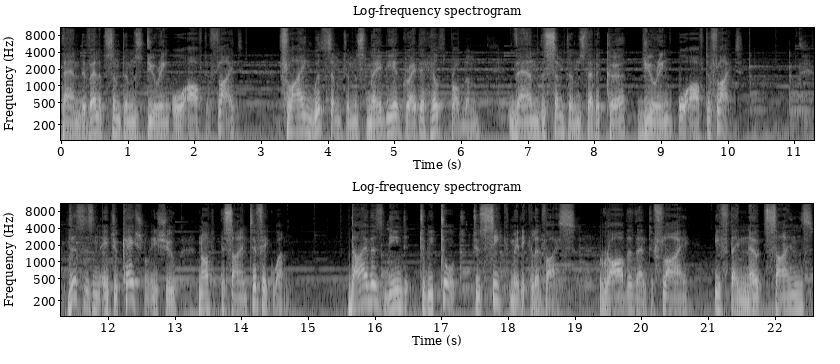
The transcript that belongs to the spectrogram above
than develop symptoms during or after flight, flying with symptoms may be a greater health problem than the symptoms that occur during or after flight. This is an educational issue, not a scientific one. Divers need to be taught to seek medical advice rather than to fly if they note signs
